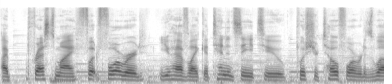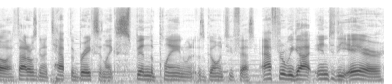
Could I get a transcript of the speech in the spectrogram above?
I pressed my foot forward, you have like a tendency to push your toe forward as well. I thought I was gonna tap the brakes and like spin the plane when it was going too fast. After we got into the air,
